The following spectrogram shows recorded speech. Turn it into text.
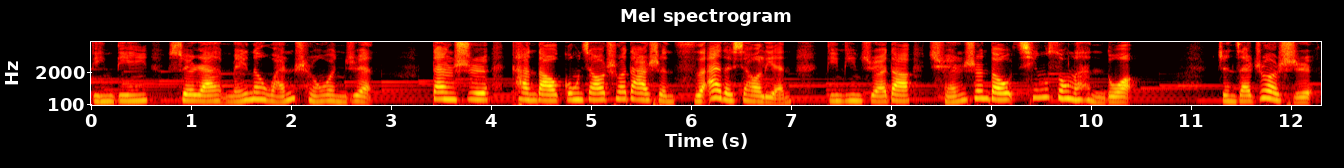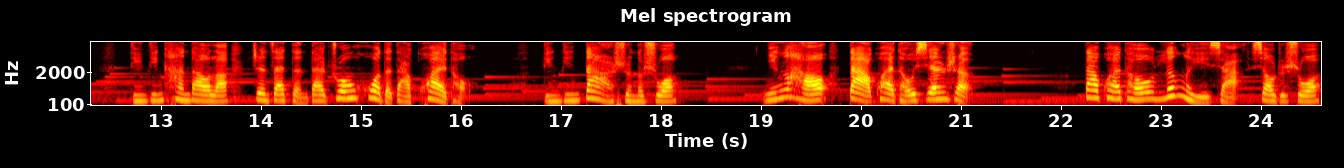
丁丁虽然没能完成问卷，但是看到公交车大婶慈爱的笑脸，丁丁觉得全身都轻松了很多。正在这时，丁丁看到了正在等待装货的大块头。丁丁大声地说：“您好，大块头先生。”大块头愣了一下，笑着说：“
